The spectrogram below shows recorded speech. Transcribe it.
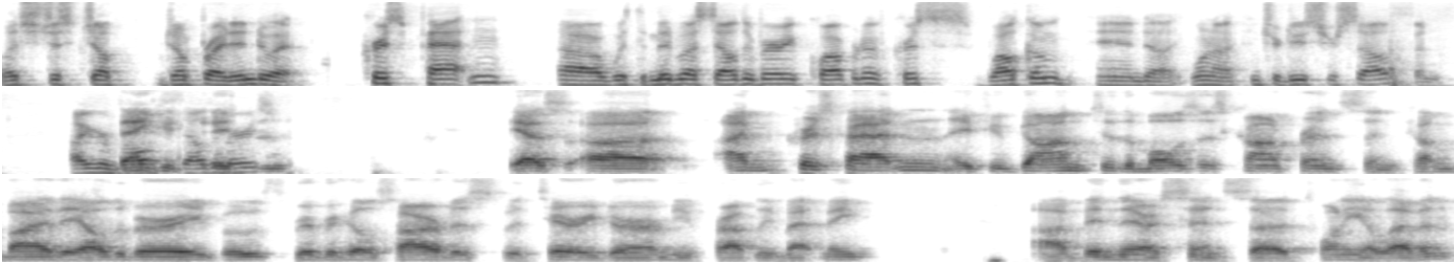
let's just jump jump right into it. Chris Patton uh, with the Midwest Elderberry Cooperative. Chris, welcome, and uh, want to introduce yourself and how you're involved Thank with elderberries. Yes. Uh, I'm Chris Patton. If you've gone to the Moses conference and come by the elderberry booth, River Hills Harvest with Terry Durham, you've probably met me. I've been there since uh, 2011.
